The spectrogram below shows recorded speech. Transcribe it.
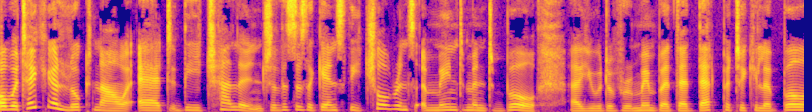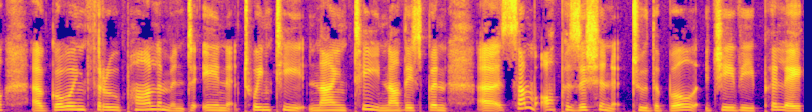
Well, we're taking a look now at the challenge. This is against the Children's Amendment Bill. Uh, you would have remembered that that particular bill uh, going through Parliament in 2019. Now, there's been uh, some opposition to the bill. Jeevie Pillay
